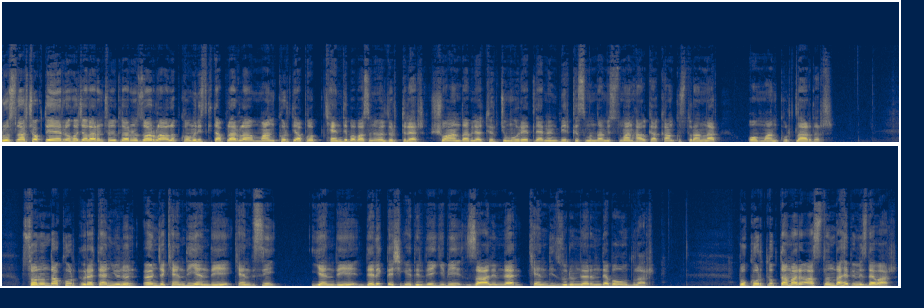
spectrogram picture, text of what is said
Ruslar çok değerli hocaların çocuklarını zorla alıp komünist kitaplarla mankurt yapıp kendi babasını öldürttüler. Şu anda bile Türk Cumhuriyetlerinin bir kısmında Müslüman halka kan kusturanlar o mankurtlardır. Sonunda kurt üreten yünün önce kendi yendiği, kendisi yendiği, delik deşik edildiği gibi zalimler kendi zulümlerinde boğuldular. Bu kurtluk damarı aslında hepimizde var.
